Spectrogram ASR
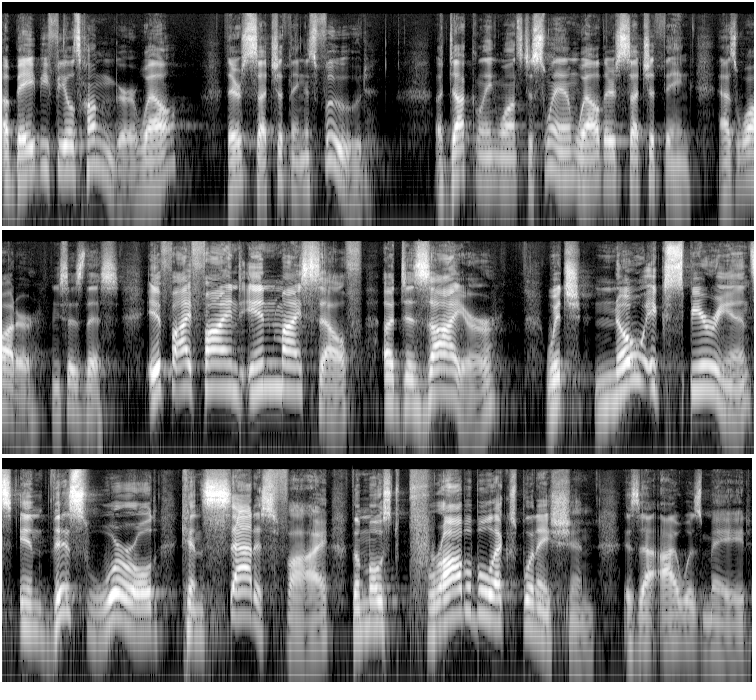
A baby feels hunger. Well, there's such a thing as food. A duckling wants to swim. Well, there's such a thing as water. He says this If I find in myself a desire which no experience in this world can satisfy, the most probable explanation is that I was made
